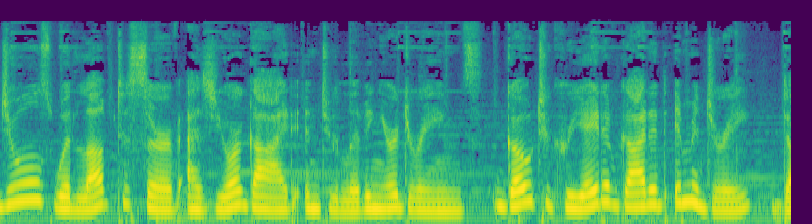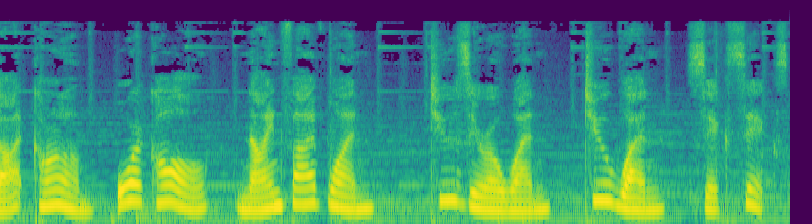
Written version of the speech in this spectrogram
Jules would love to serve as your guide into living your dreams. Go to creativeguidedimagery.com or call 951 201 2166.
